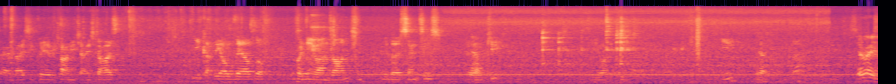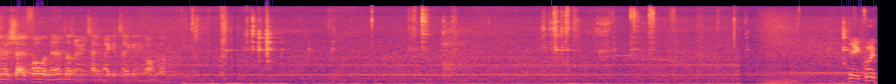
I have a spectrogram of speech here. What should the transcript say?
So basically every time you change tyres, you cut the old valves off, Put new ones on. with those sensors. Yeah. all kick. You want to kick in. Yeah. They're reasonably forward, man. It doesn't really take, make it take any longer. They're good.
